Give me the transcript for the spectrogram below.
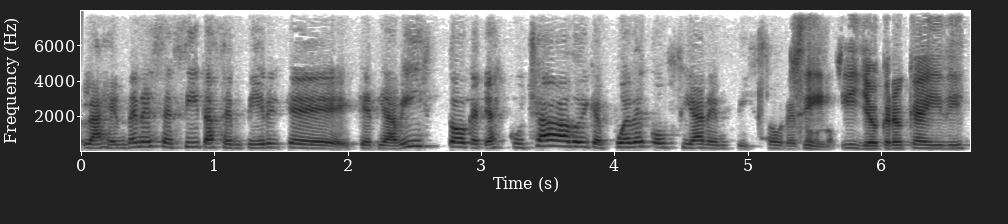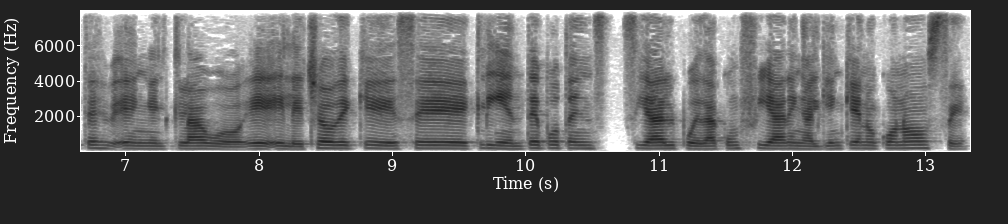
la gente necesita sentir que, te ha visto, que te ha escuchado y que puede confiar en ti, sobre todo. Sí, y yo creo que ahí diste en el clavo eh, el hecho de que ese cliente potencial pueda confiar en alguien que no conoce.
